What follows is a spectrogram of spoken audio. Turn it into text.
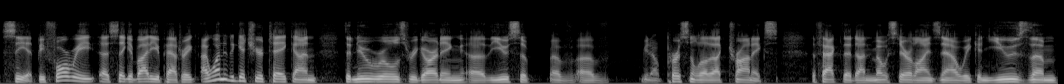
see it. Before we uh, say goodbye to you, Patrick, I wanted to get your take on the new rules regarding uh, the use of, of, of, you know, personal electronics. The fact that on most airlines now we can use them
